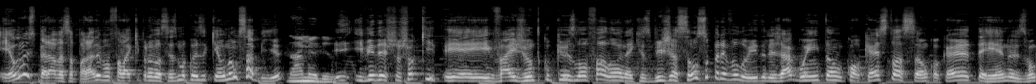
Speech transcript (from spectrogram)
Eu não esperava essa parada, eu vou falar aqui pra vocês uma coisa que eu não sabia. Ah, meu Deus. E, e me deixou choquito. E, e vai junto com o que o Slow falou, né? Que os bichos já são super evoluídos, eles já aguentam qualquer situação, qualquer terreno, eles vão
